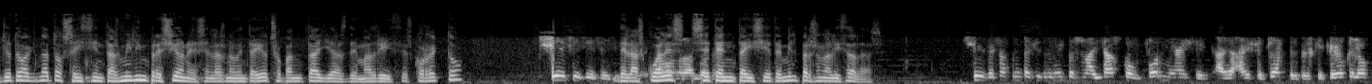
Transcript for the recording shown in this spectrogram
yo tengo aquí datos 600.000 impresiones en las 98 pantallas de Madrid, ¿es correcto? Sí, sí, sí. sí de las cuales 77.000 personalizadas. Sí, de esas 77.000 personalizadas conforme a ese, a, ese clúster, pero es que creo que lo,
